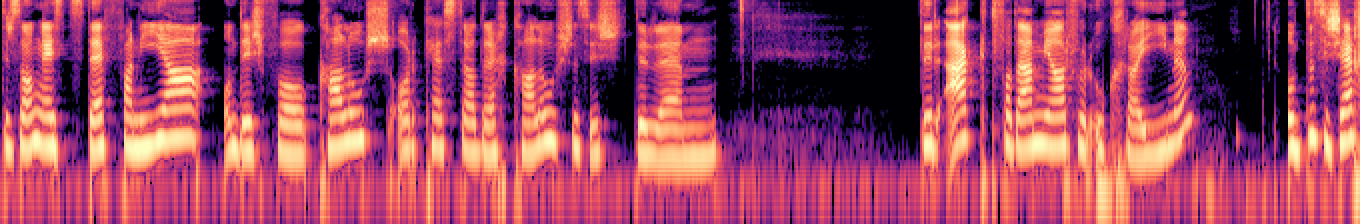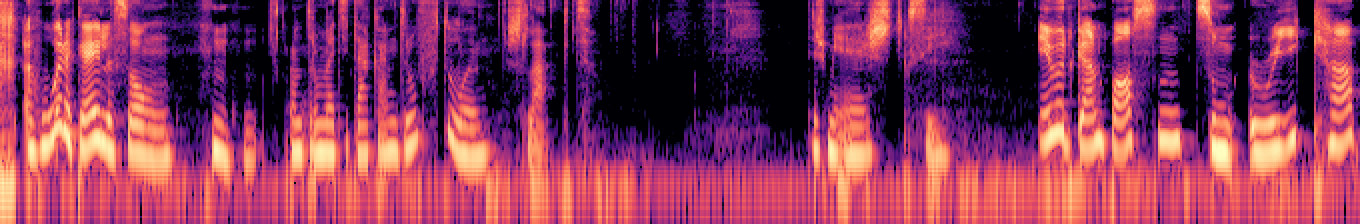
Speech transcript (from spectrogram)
der Song heißt Stefania und ist von Kalush Orchestra oder echt Kalush. Das ist der, ähm, der Act von diesem Jahr für Ukraine. Und das ist echt ein hure geiler Song. Und darum möchte ich den gerne drauf tun. Schleppt. Das war mein erster. Ich würde gerne passen zum Recap,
